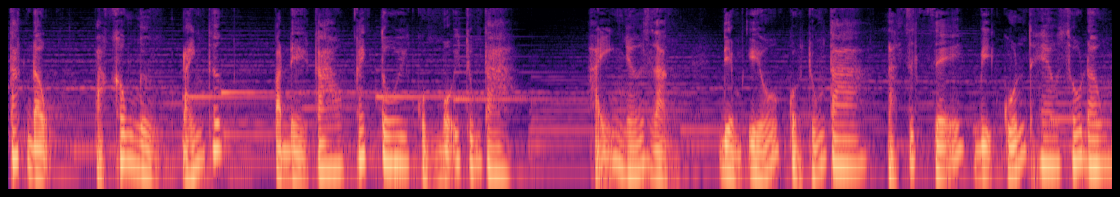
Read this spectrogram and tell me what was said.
tác động và không ngừng đánh thức và đề cao cách tôi của mỗi chúng ta. Hãy nhớ rằng điểm yếu của chúng ta là rất dễ bị cuốn theo số đông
